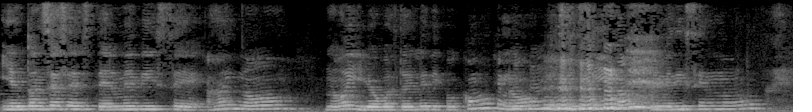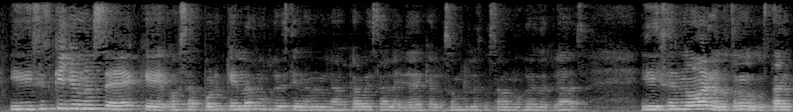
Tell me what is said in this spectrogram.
Y entonces, este, él me dice, ay, no, no, y yo vuelto y le digo, ¿cómo que no? sí, ¿no? Y me dice, no. Y dices que yo no sé que, o sea, ¿por qué las mujeres tienen en la cabeza la idea de que a los hombres les gustan las mujeres delgadas? Y dice, no, a nosotros nos gustan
